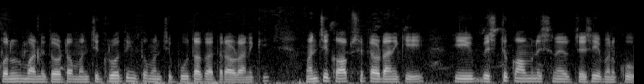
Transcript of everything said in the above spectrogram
కొనులు మాడిన తోట మంచి గ్రోతింగ్తో మంచి పూతాకాత రావడానికి మంచి కాప్ సెట్ అవడానికి ఈ బెస్ట్ కాంబినేషన్ వచ్చేసి మనకు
